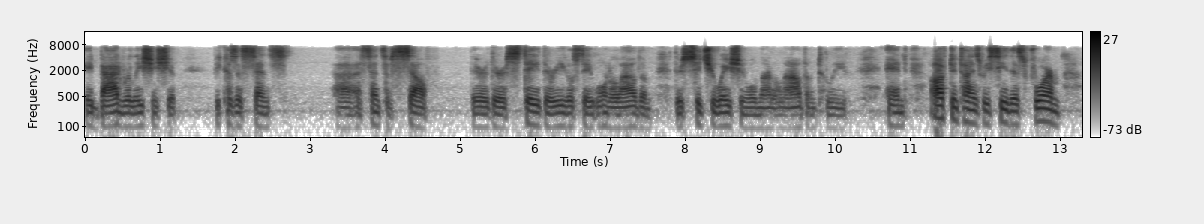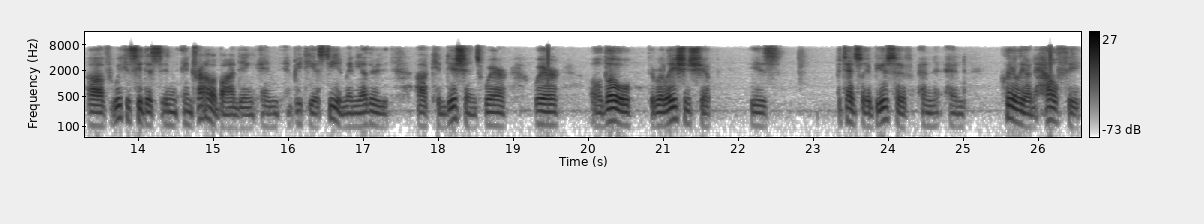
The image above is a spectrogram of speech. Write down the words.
a bad relationship because a sense, uh, a sense of self their their state, their ego state won't allow them. Their situation will not allow them to leave. And oftentimes we see this form of, we can see this in, in trauma bonding and, PTSD and many other uh, conditions where, where although the relationship is potentially abusive and, and clearly unhealthy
